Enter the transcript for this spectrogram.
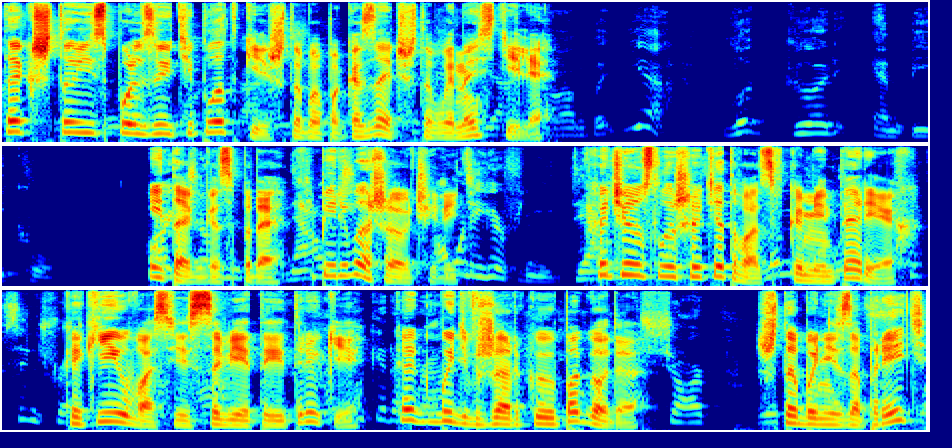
Так что используйте платки, чтобы показать, что вы на стиле. Итак, господа, теперь ваша очередь. Хочу услышать от вас в комментариях, какие у вас есть советы и трюки, как быть в жаркую погоду. Чтобы не запреть,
